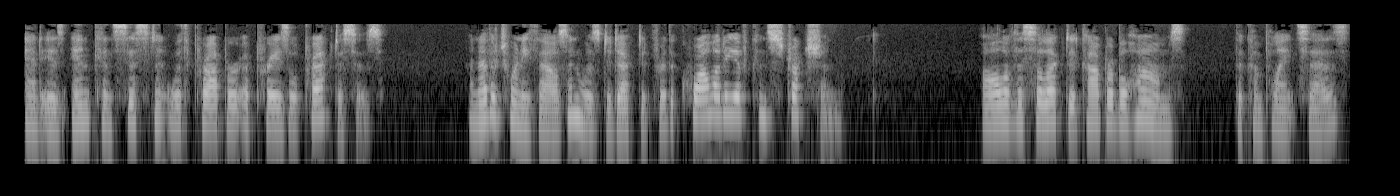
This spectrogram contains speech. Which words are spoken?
and is inconsistent with proper appraisal practices. Another 20,000 was deducted for the quality of construction all of the selected comparable homes, the complaint says,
